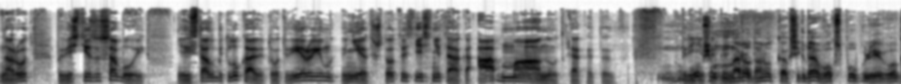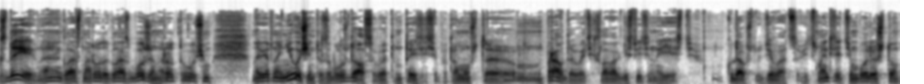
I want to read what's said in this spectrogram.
народ повести за собой. easily И стало быть, лукавят. Вот веруем, нет, что-то здесь не так. Обманут, как это принято. В общем, народ, народ, как всегда, populi, vox dei, да, глаз народа, глаз Божий. Народ, в общем, наверное, не очень-то заблуждался в этом тезисе, потому что правда в этих словах действительно есть. Куда уж тут деваться? Ведь смотрите, тем более, что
